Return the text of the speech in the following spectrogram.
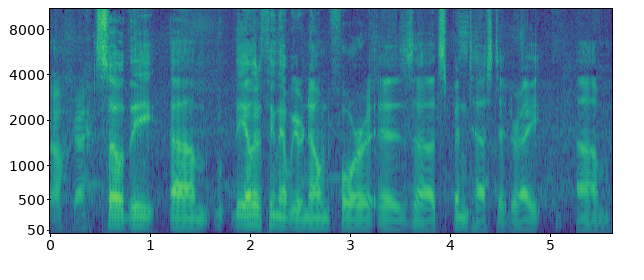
Okay. So the um, the other thing that we were known for is uh, spin tested, right? Um,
